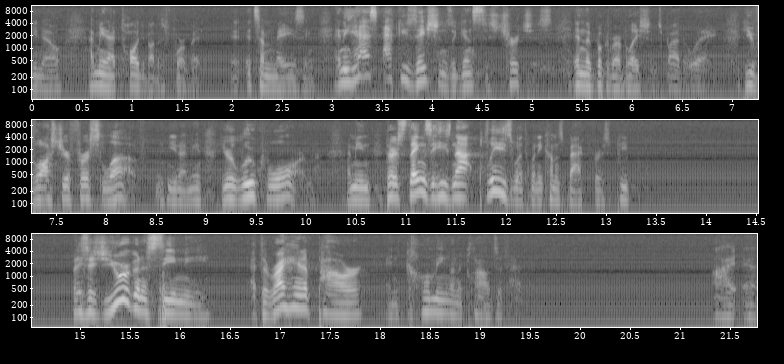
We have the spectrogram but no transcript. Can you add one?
you know? I mean, I told you about this before, but it's amazing. And he has accusations against his churches in the book of Revelations, by the way. You've lost your first love. You know what I mean? You're lukewarm. I mean, there's things that he's not pleased with when he comes back for his people. But he says, You are going to see me at the right hand of power and coming on the clouds of heaven. I am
